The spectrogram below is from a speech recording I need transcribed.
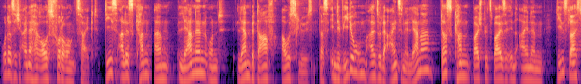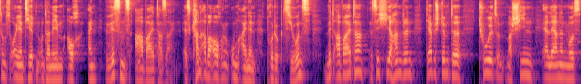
oder sich eine Herausforderung zeigt. Dies alles kann ähm, Lernen und Lernbedarf auslösen. Das Individuum, also der einzelne Lerner, das kann beispielsweise in einem dienstleistungsorientierten Unternehmen auch ein Wissensarbeiter sein. Es kann aber auch um einen Produktionsmitarbeiter sich hier handeln, der bestimmte Tools und Maschinen erlernen muss,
